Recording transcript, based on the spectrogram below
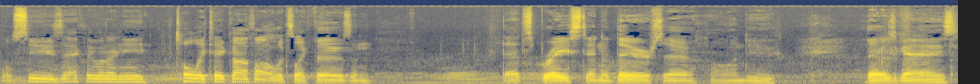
we'll see exactly what I need. Totally take off all it looks like those and that's braced into there, so I'll undo those guys.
